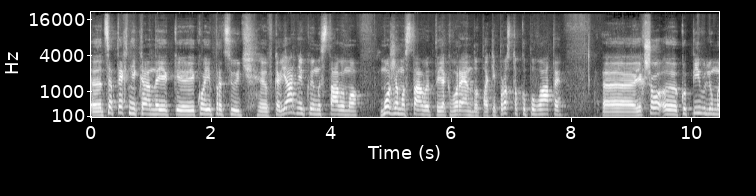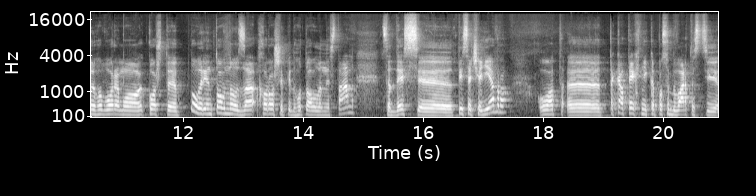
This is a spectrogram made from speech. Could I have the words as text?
Е, Це техніка, на якої працюють в кав'ярні, яку ми ставимо. Можемо ставити як в оренду, так і просто купувати. Якщо купівлю ми говоримо, коштує ну, орієнтовно за хороший підготовлений стан, це десь е, 1000 євро. От е, така техніка по собівартості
